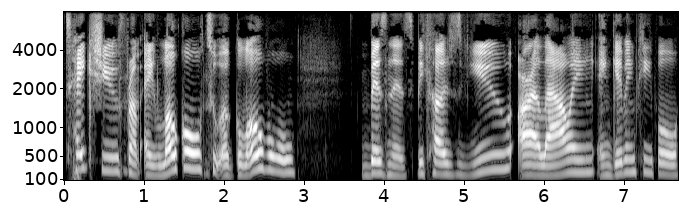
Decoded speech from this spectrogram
takes you from a local to a global business because you are allowing and giving people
